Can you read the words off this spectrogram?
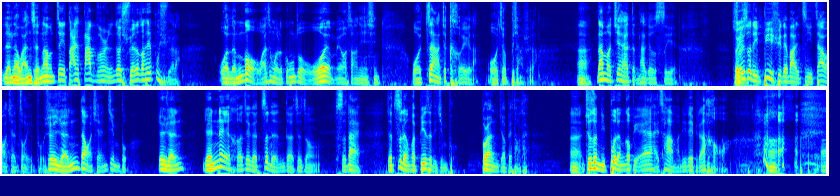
人来完成。那么这大大部分人都学了这些不学了，我能够完成我的工作，我也没有上进心，我这样就可以了，我就不想学了。嗯，那么接下来等他就是失业。所以所以说你必须得把你自己再往前走一步，所以人在往前进步，就人人类和这个智能的这种时代，就智能会逼着你进步，不然你就要被淘汰。嗯，就是你不能够比 AI 还差嘛，你得比它好啊。嗯，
